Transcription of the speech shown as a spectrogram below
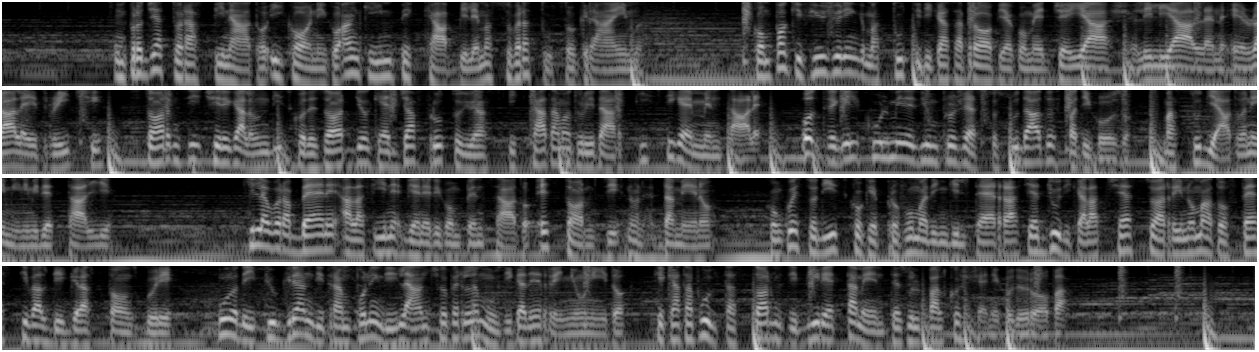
Un progetto raffinato, iconico, anche impeccabile, ma soprattutto grime. Con pochi featuring ma tutti di casa propria come Jay Ash, Lily Allen e Raleigh Ritchie, Stormzy ci regala un disco d'esordio che è già frutto di una spiccata maturità artistica e mentale, oltre che il culmine di un processo sudato e faticoso, ma studiato nei minimi dettagli. Chi lavora bene alla fine viene ricompensato e Stormzy non è da meno. Con questo disco che profuma d'Inghilterra si aggiudica l'accesso al rinomato Festival di Glastonbury, uno dei più grandi trampolini di lancio per la musica del Regno Unito, che catapulta Stormzy direttamente sul palcoscenico d'Europa.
